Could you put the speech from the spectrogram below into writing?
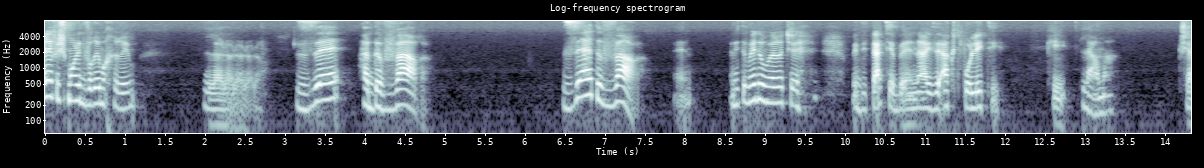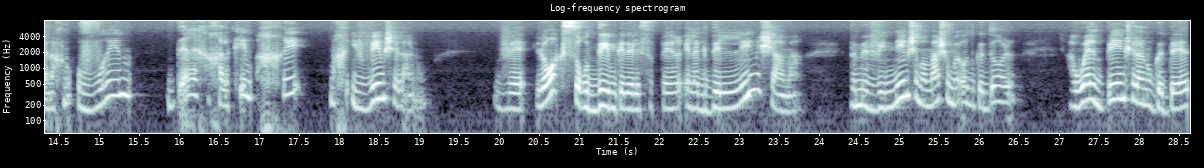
אלף ושמונה דברים אחרים. לא, לא, לא, לא, לא. זה הדבר. זה הדבר. כן? אני תמיד אומרת שמדיטציה בעיניי זה אקט פוליטי. כי למה? כשאנחנו עוברים דרך החלקים הכי מכאיבים שלנו, ולא רק שורדים כדי לספר, אלא גדלים משם ומבינים שם משהו מאוד גדול, ה-well-being שלנו גדל,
